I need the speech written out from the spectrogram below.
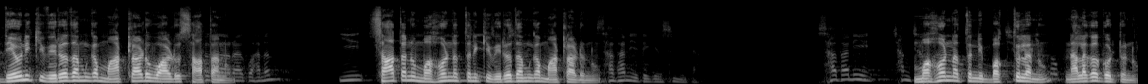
దేవునికి విరోధంగా మాట్లాడువాడు సాతాను. సాతను మహోన్నతునికి విరోధంగా మాట్లాడును. మహోన్నతుని భక్తులను నలగగొట్టును.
